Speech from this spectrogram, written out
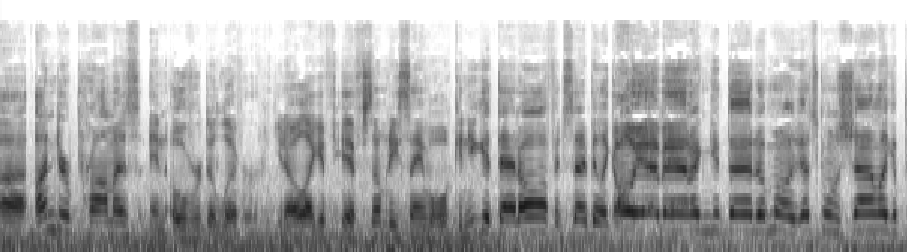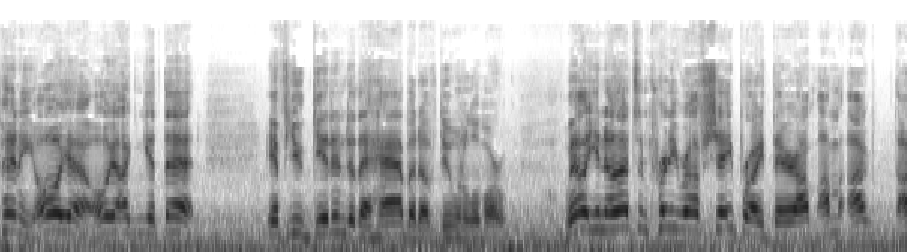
uh, under promise and over deliver, you know, like if, if somebody's saying, well, can you get that off? Instead of be like, oh yeah, man, I can get that. That's going to shine like a penny. Oh yeah, oh yeah, I can get that. If you get into the habit of doing a little more, well, you know that's in pretty rough shape right there. I'm I'm I, I,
